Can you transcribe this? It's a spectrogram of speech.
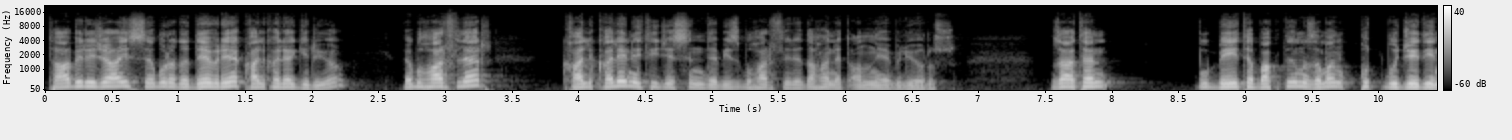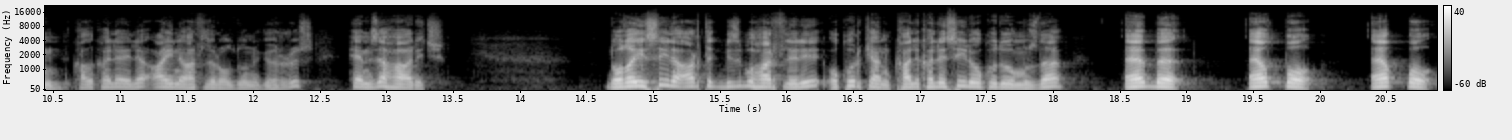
tabiri caizse burada devreye kalkale giriyor. Ve bu harfler kalkale neticesinde biz bu harfleri daha net anlayabiliyoruz. Zaten bu beyte baktığımız zaman kutbu cedin kalkale ile aynı harfler olduğunu görürüz. Hemze hariç. Dolayısıyla artık biz bu harfleri okurken kalkalesiyle okuduğumuzda eb, elto, elto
